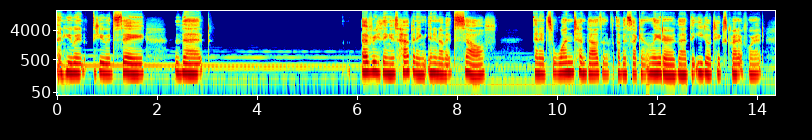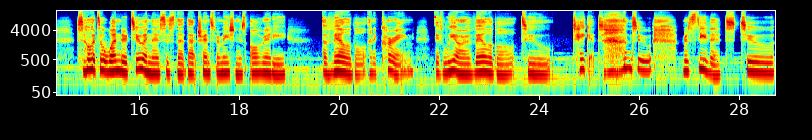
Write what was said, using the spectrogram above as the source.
And he would he would say that everything is happening in and of itself, and it's one ten thousandth of a second later that the ego takes credit for it. So, what's a wonder too in this is that that transformation is already available and occurring if we are available to take it, to receive it, to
